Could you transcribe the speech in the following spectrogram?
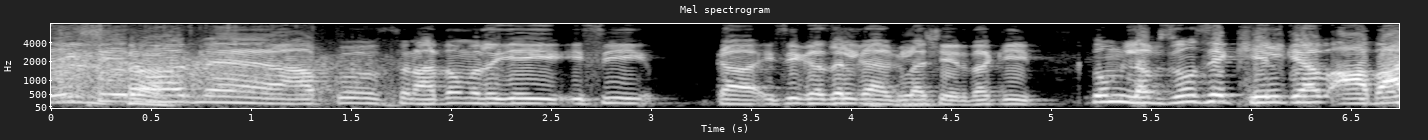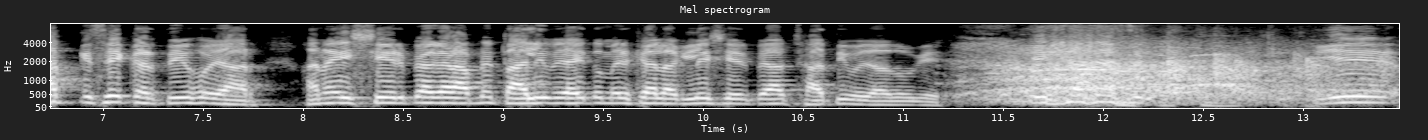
एक और मैं आपको सुनाता हूँ मतलब यही इसी का, इसी गज़ल का अगला शेर था कि, तुम लफ्जों से खेल के अब आबाद किसे करते हो यार? है ना, इस शेर पे अगर आपने ताली बजाई तो मेरे ख्याल अगले शेर पे आप छाती बजा दोगे। ये,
